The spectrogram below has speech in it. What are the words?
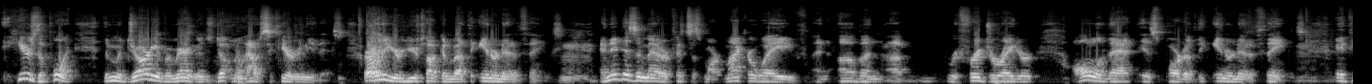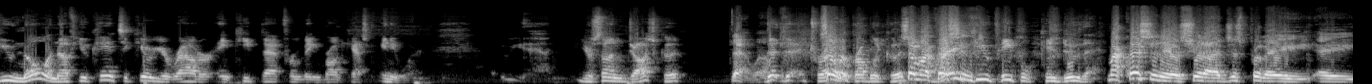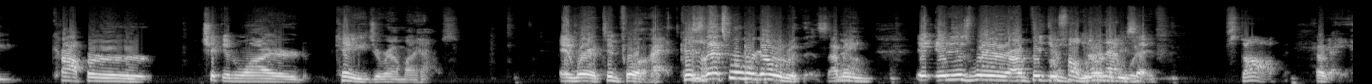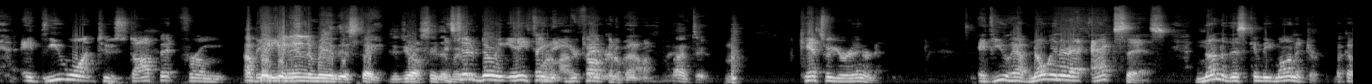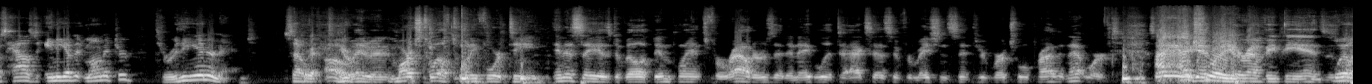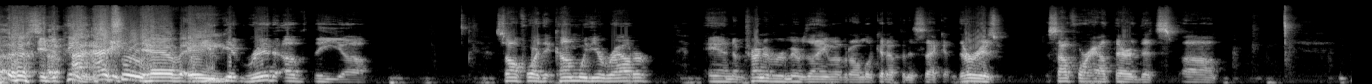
Here's the point: the majority of Americans don't know how to secure any of this. Right. Earlier, you're talking about the Internet of Things, Mhm. and it doesn't matter if it's a smart microwave, an oven, a refrigerator. All of that is part of the Internet of Things. Mhm. If you know enough, you can secure your router and keep that from being broadcast anywhere. Your son Josh could. Yeah, well, The- the- Trevor So- probably could. so my question- Very few people can do that. my question is: Should I just put a a copper chicken wired cage around my house and wear a tinfoil hat? Because No. that's where we're going with this. I No. mean, it, it is where I'm thinking First of all, none of that be would safe. stop. Okay, If you want to stop it from I'm being, thinking enemy of the state. Did you all see that instead movie? of doing anything that you're talking about, movies, man. Mine too. Hmm. Cancel your internet. If you have no internet access, none of this can be monitored because how's any of it monitored? Through the internet. So Okay. Oh, wait a minute. March twelfth, 2014. NSA has developed implants for routers that enable it to access information sent through virtual private networks. So I actually actually- get around VPNs as Well, well. it depends. I actually have if a you get rid of the uh, software that come with your router, and I'm trying to remember the name of it. I'll look it up in a second. There is software out there that's uh,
